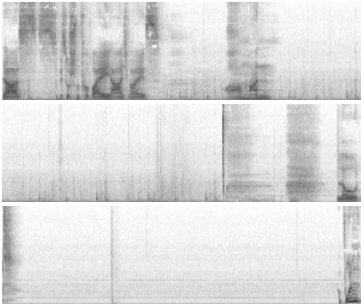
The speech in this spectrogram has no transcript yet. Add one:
Ja, es ist sowieso schon vorbei. Ja, ich weiß. Oh, Mann. Load. Obwohl,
